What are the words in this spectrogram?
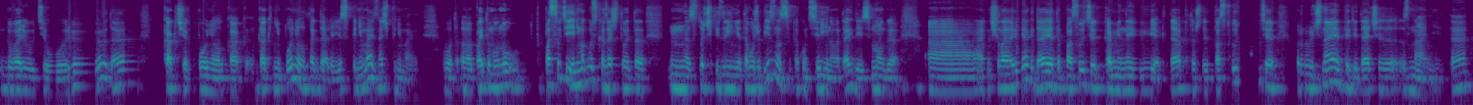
говорю теорию, да, как человек понял, как, как не понял и так далее. Если понимает, значит понимает. Вот, а, поэтому, ну, по сути, я не могу сказать, что это с точки зрения того же бизнеса, какого-нибудь серийного, да, где есть много а, человек, да, это, по сути, каменный век, да, потому что это, по сути, ручная передача знаний, да.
